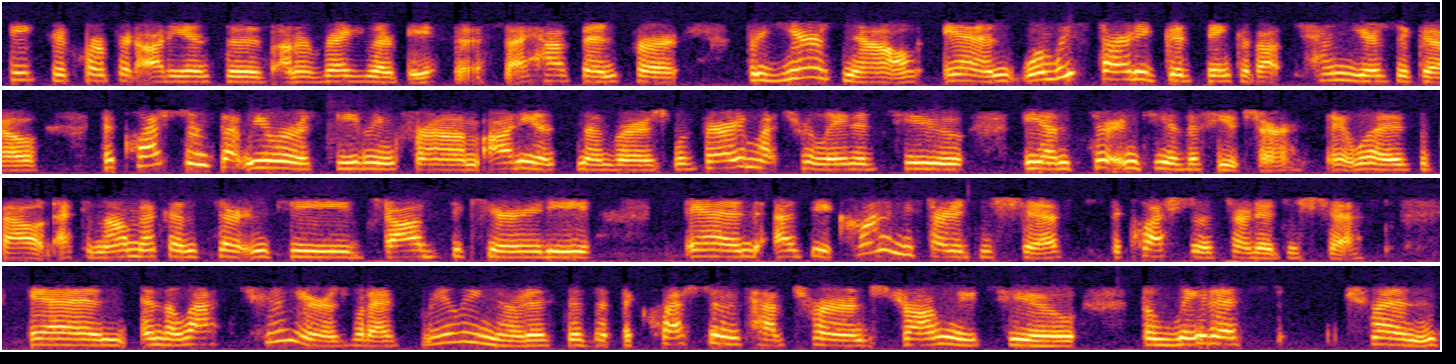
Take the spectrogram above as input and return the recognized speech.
speak to corporate audiences on a regular basis. I have been for, for years now. And when we started Good Think about 10 years ago, the questions that we were receiving from audience members were very much related to the uncertainty of the future. It was about economic uncertainty, job security. And as the economy started to shift, the questions started to shift. And in the last two years, what I've really noticed is that the questions have turned strongly to the latest trends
